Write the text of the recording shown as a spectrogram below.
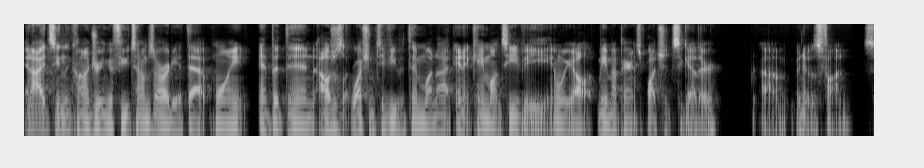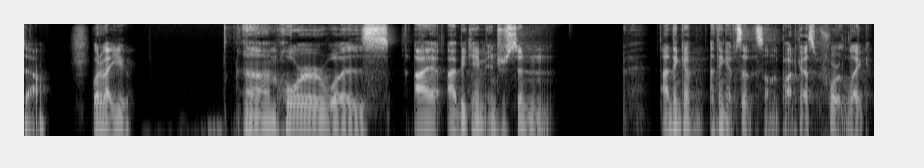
And I'd seen The Conjuring a few times already at that point. And but then I was just like watching TV with them one night and it came on TV and we all me and my parents watched it together. Um, and it was fun. So what about you? Um, horror was I I became interested in. I think I've I think I've said this on the podcast before. Like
